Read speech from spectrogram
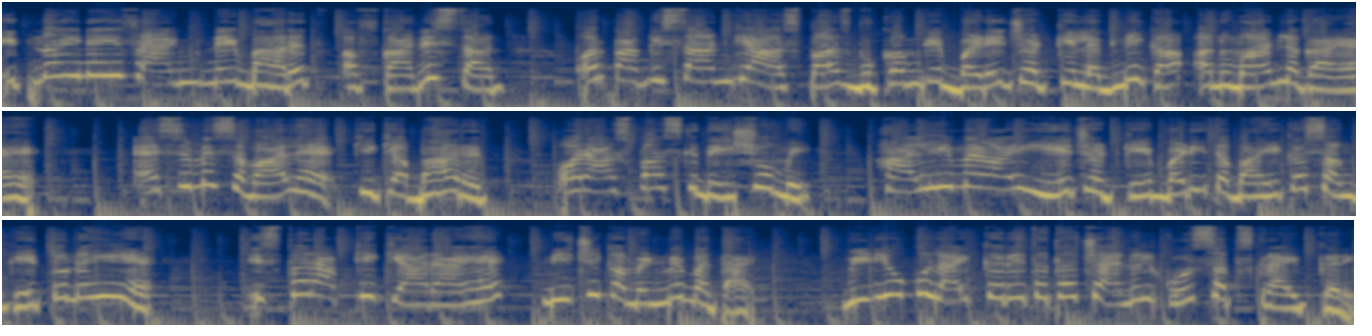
इतना ही नहीं, फ्रैंक ने भारत, अफ़गानिस्तान और पाकिस्तान के आसपास भूकंप के बड़े झटके लगने का अनुमान लगाया है। ऐसे में सवाल है कि क्या भारत और आसपास के देशों में हाल ही में आए ये झटके बड़ी तबाही का संकेत तो नहीं है? इस पर आपकी क्या राय है? नीचे कमेंट में बताएँ। वीडियो को लाइक करें तथा चैनल को सब्सक्राइब करें।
